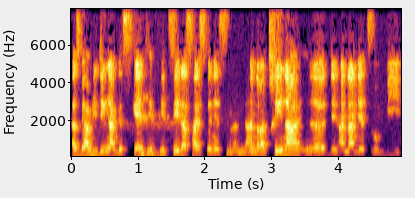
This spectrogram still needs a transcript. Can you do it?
also wir haben die Dinger gescannt im PC, das heißt, wenn jetzt ein, ein anderer Trainer äh, den anderen jetzt irgendwie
